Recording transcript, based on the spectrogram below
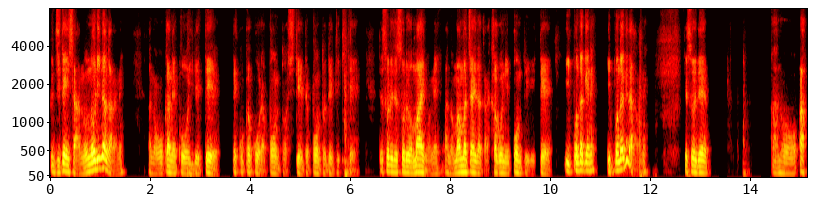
自転車の乗りながらね、あの、お金こう入れて、で、コカ・コーラポンとして、で、ポンと出てきて、で、それでそれを前のね、あの、ママチャイだからカゴにポンと入れて、一本だけね、一本だけだからね。で、それで、あの、あ、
